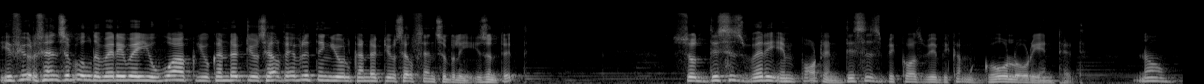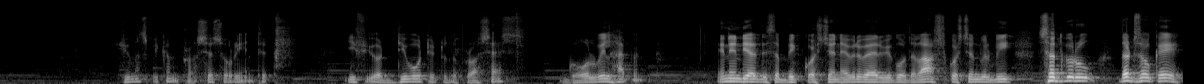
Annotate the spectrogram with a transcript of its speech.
If you're sensible, the very way you walk, you conduct yourself, everything you will conduct yourself sensibly, isn't it? So this is very important, this is because we become goal-oriented. No, you must become process-oriented. If you are devoted to the process, goal will happen. In India, this is a big question, everywhere we go, the last question will be, Sadhguru, that's okay,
